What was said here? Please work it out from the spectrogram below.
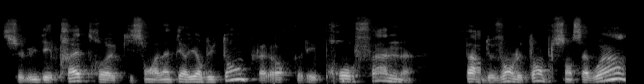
celui des prêtres qui sont à l'intérieur du temple, alors que les profanes partent devant le temple sans savoir.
